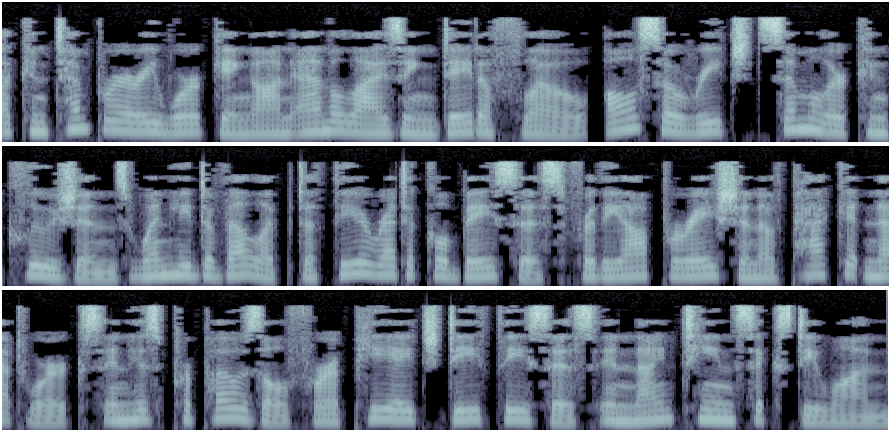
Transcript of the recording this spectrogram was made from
a contemporary working on analyzing data flow, also reached similar conclusions when he developed a theoretical basis for the operation of packet networks in his proposal for a PhD thesis in 1961.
